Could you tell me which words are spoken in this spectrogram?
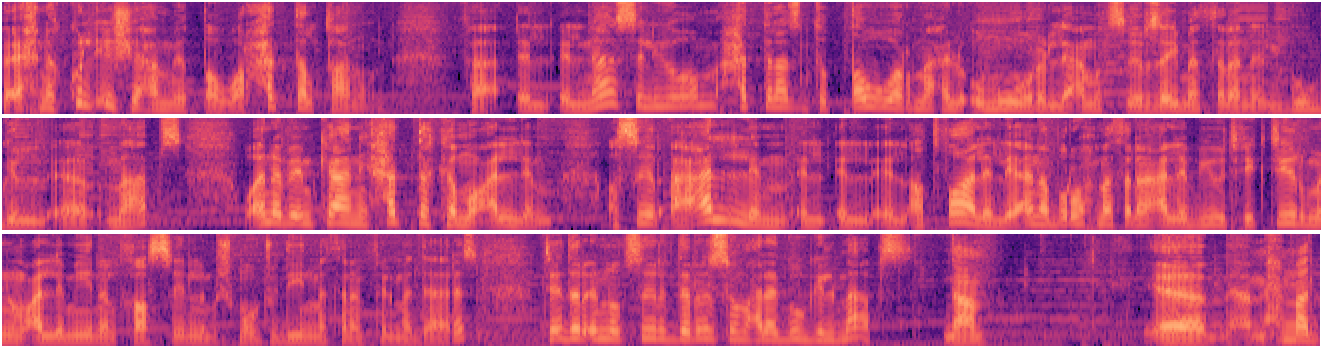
فإحنا كل شيء عم يتطور حتى القانون. فالناس اليوم حتى لازم تتطور مع الأمور اللي عم تصير زي مثلا الجوجل آه، مابس. وأنا بإمكاني حتى كمعلم أصير أعلم ال ال الأطفال اللي أنا بروح مثلا على البيوت. في كثير من المعلمين الخاصين اللي مش موجودين مثلا في المدارس بتقدر إنه تصير تدرسهم على جوجل مابس. نعم. محمد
